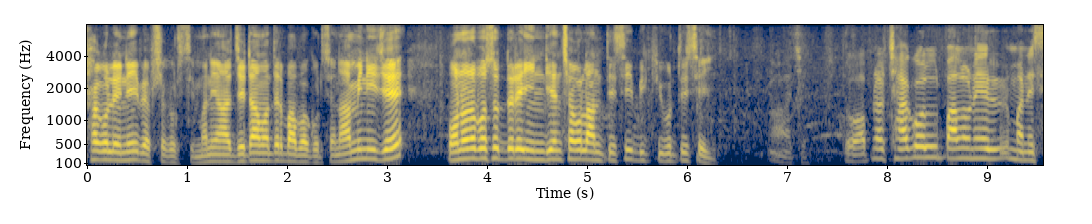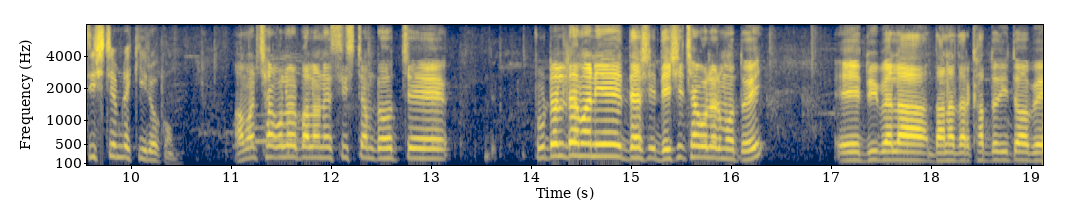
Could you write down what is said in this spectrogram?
ছাগল এনেই ব্যবসা করছি। মানে আর যেটা আমাদের বাবা করছেন। আমি নিজে পনেরো বছর ধরে ইন্ডিয়ান ছাগল আনতেছি বিক্রি করতেছি এই। আচ্ছা। তো আপনার ছাগল পালনের মানে সিস্টেমটা কি রকম? আমার ছাগলের পালনের সিস্টেমটা হচ্ছে টোটালটা মানে দেশি দেশি ছাগলের মতোই। এই দুই বেলা দানাদার খাদ্য দিতে হবে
